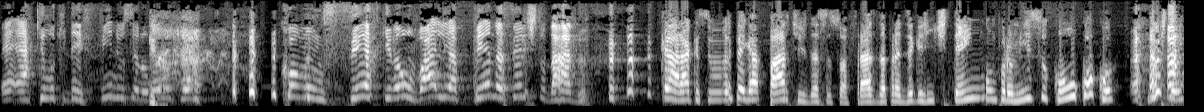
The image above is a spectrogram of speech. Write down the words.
É, é aquilo que define o ser humano como, como um ser que não vale a pena ser estudado. Caraca, se você pegar partes dessa sua frase, dá pra dizer que a gente tem compromisso com o cocô. Gostei,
